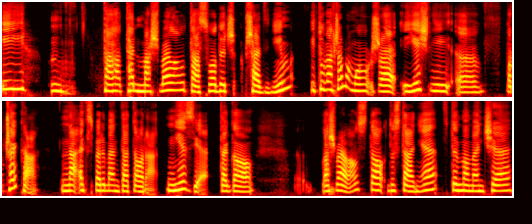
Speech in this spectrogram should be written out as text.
I mm, ta, ten marshmallow, ta słodycz przed nim i tłumaczono mu, że jeśli e, poczeka na eksperymentatora, nie zje tego e, marshmallows, to dostanie w tym momencie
